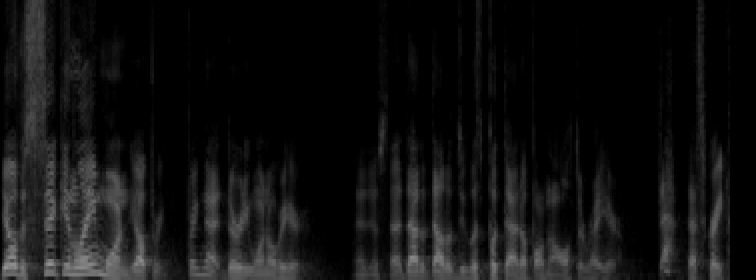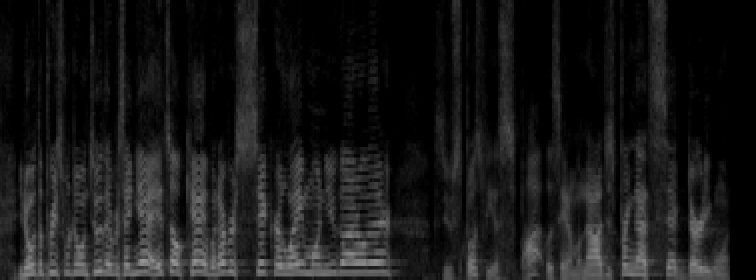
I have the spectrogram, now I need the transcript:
Yo, the sick and lame one. Yo, bring, bring that dirty one over here. Just, that, that, that'll do. Let's put that up on the altar right here. Ah, that's great. You know what the priests were doing too? They were saying, yeah, it's okay. Whatever sick or lame one you got over there, you're supposed to be a spotless animal. No, just bring that sick, dirty one.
